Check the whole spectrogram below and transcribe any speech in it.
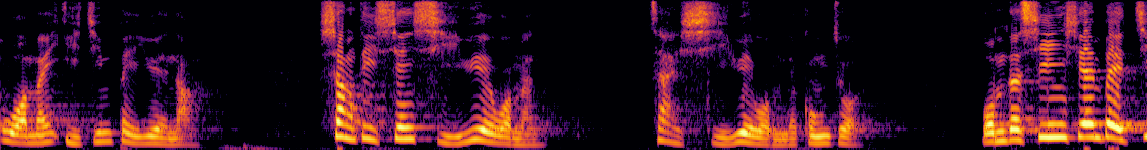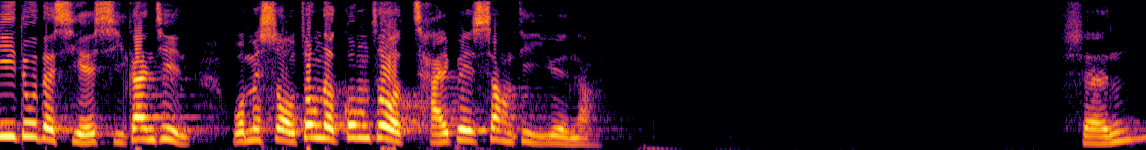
我们已经被悦纳，上帝先喜悦我们，再喜悦我们的工作。我们的心先被基督的血洗干净，我们手中的工作才被上帝悦纳。神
